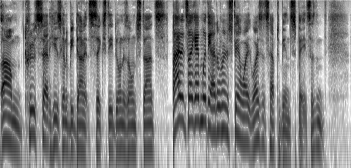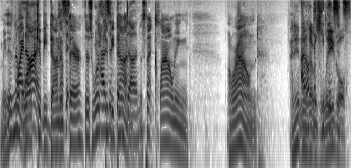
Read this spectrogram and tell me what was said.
Um, Cruise said he's going to be done at 60 doing his own stunts. But it's like, I'm with you. I don't understand why, why does this have to be in space? Isn't, I mean, isn't there Why work not? to be done up there? There's work to hasn't be been done. done. It's not clowning around. I didn't know I don't that think was he thinks legal. it's-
